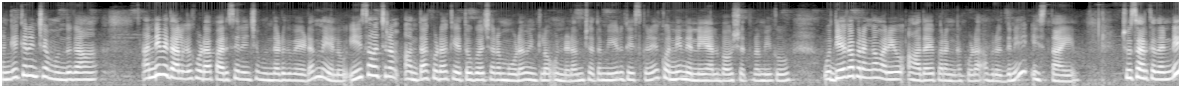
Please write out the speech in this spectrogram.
అంగీకరించే ముందుగా అన్ని విధాలుగా కూడా పరిశీలించి ముందడుగు వేయడం మేలు. ఈ సంవత్సరం అంతా కూడా కేతుగోచరం మూడవ ఇంట్లో ఉండడం చేత మీరు తీసుకునే కొన్ని నిర్ణయాలు భవిష్యత్తులో మీకు ఉద్యోగపరంగా మరియు ఆదాయపరంగా కూడా అభివృద్ధిని ఇస్తాయి. చూసారు కదండి?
